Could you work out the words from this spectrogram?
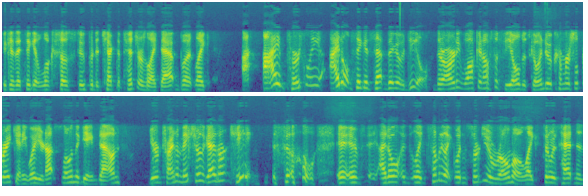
because they think it looks so stupid to check the pitchers like that. But like, I, I personally, I don't think it's that big of a deal. They're already walking off the field. It's going to a commercial break anyway. You're not slowing the game down. You're trying to make sure the guys aren't cheating. So if I don't like somebody like when Sergio Romo like threw his hat in his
